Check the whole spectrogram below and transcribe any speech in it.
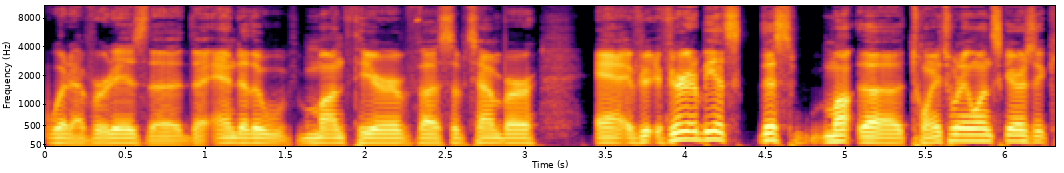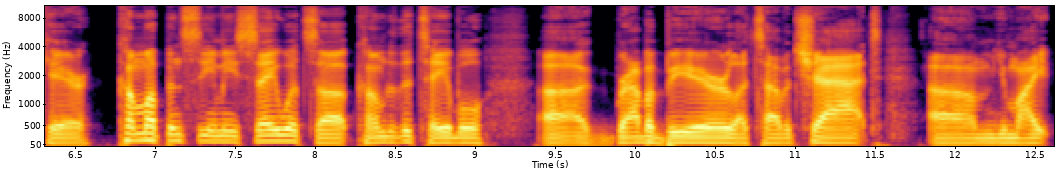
whatever it is, the the end of the month here of uh, September, and if you're, if you're going to be at this uh, 2021 Scares That Care, come up and see me, say what's up, come to the table, uh, grab a beer, let's have a chat. Um, you might,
